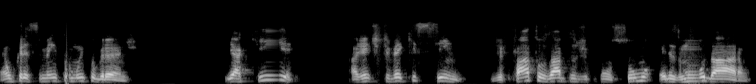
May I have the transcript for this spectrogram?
É um crescimento muito grande. E aqui a gente vê que sim, de fato os hábitos de consumo eles mudaram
